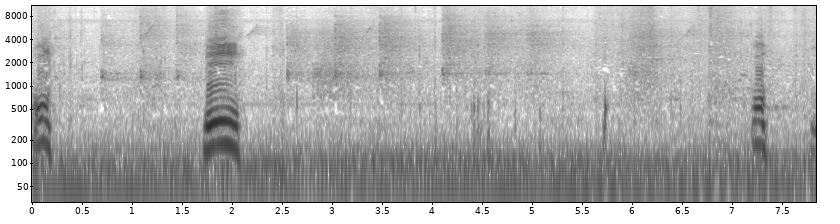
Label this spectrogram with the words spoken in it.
Ơi đi. ừ. ừ.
